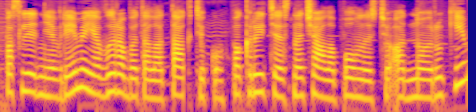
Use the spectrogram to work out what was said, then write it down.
В последнее время я выработала тактику покрытия сначала полностью одной руки,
